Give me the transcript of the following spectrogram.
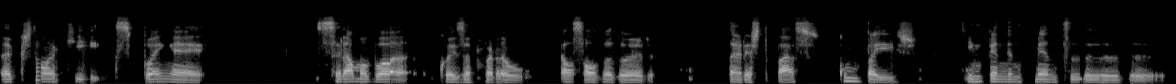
a questão aqui que se põe é será uma boa coisa para o El Salvador dar este passo como país, independentemente de, de-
